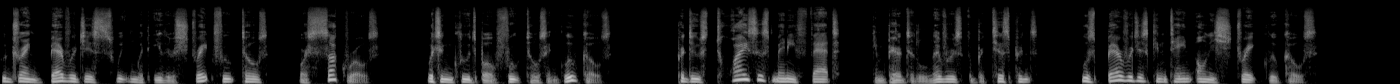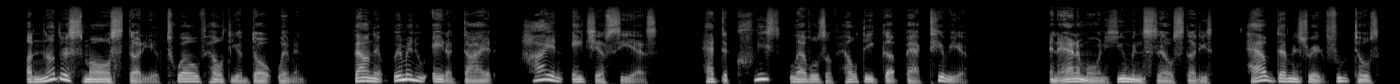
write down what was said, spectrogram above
who drank beverages sweetened with either straight fructose or sucrose, which includes both fructose and glucose, produced twice as many fats compared to the livers of participants whose beverages contained only straight glucose. Another small study of 12 healthy adult women found that women who ate a diet high in HFCS had decreased levels of healthy gut bacteria, and animal and human cell studies have demonstrated fructose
